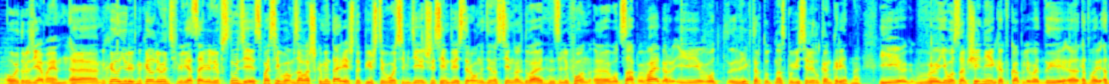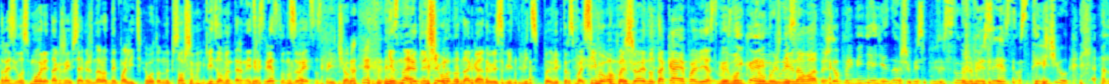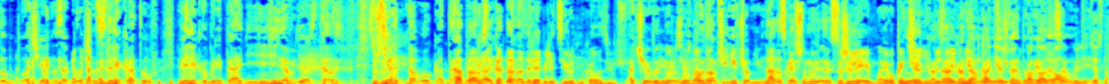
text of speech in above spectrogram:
Ой, друзья мои, э, Михаил Юрьев, Михаил Леонтьев, Илья Савельев в студии. Спасибо вам за ваши комментарии, что пишете 8 967 200 ровно 9702. Это телефон э, WhatsApp и Viber. И вот Виктор тут нас повеселил конкретно. И в его сообщении, как в капле воды э, отразилось море, также и вся международная политика. Вот он написал, что видел в интернете средство, называется «Стоячок». Не знаю для чего, но догадываюсь. Виктор, спасибо вам большое. Но такая повестка. Вот, Возникает ну мы же не виноваты. что применение нашими спецслужбами средства «Стоячок», оно бы плачевно закончилось для котов Великобритании. И у меня осталось Слушай, ни одного кота. Кота, на- кота надо реабилитировать, Михаил Владимирович. А что вы Ну, ну, нам Кот на- вообще ни в чем не виноват. Надо сказать, что мы э, сожалеем о его кончании Нет, кота- безвременно. кота Нет, не конечно, ну, кота на жалко, самом деле. естественно.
